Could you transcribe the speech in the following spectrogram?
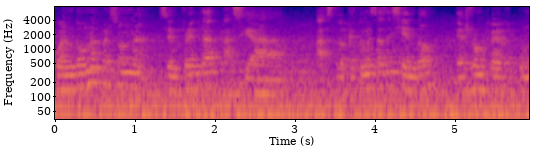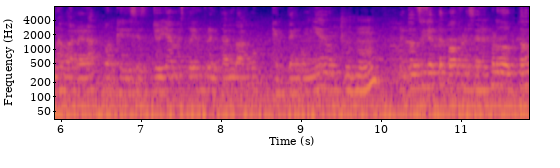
Cuando una persona se enfrenta hacia, hacia lo que tú me estás diciendo, es romper una barrera porque dices, yo ya me estoy enfrentando a algo que tengo miedo. Ujú. Entonces yo te puedo ofrecer el producto,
